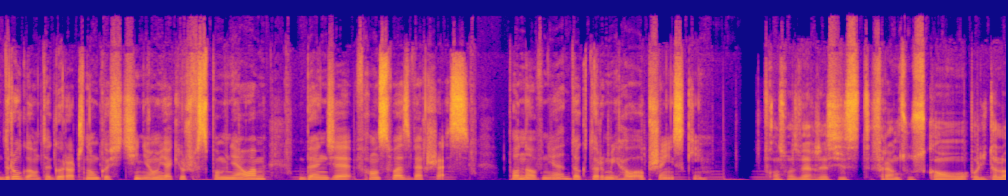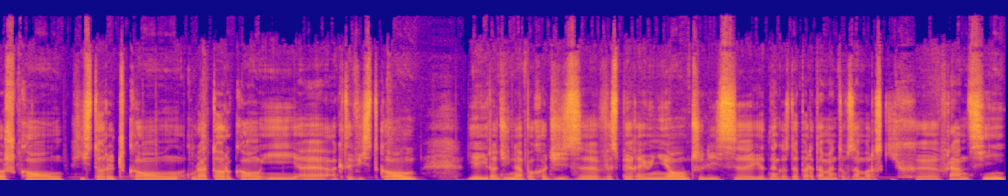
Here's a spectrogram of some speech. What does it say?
Drugą tegoroczną gościnią, jak już wspomniałam, będzie Françoise Vergès. Ponownie dr Michał Oprzyński. Françoise Vergès jest francuską politolożką, historyczką, kuratorką i e, aktywistką. Jej rodzina pochodzi z wyspy Réunion, czyli z jednego z departamentów zamorskich e, Francji,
